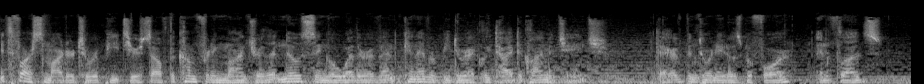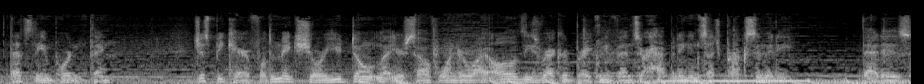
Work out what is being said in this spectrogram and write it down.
It's far smarter to repeat to yourself the comforting mantra that no single weather event can ever be directly tied to climate change. There have been tornadoes before, and floods. That's the important thing. Just be careful to make sure you don't let yourself wonder why all of these record breaking events are happening in such proximity. That is,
